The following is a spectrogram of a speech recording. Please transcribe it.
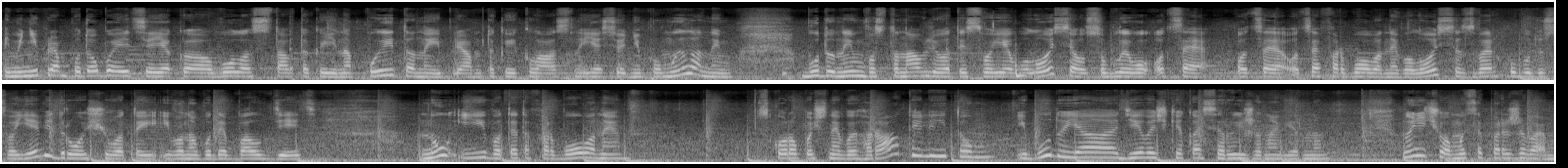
І мені прям подобається, як е, волос став такий напитаний, прям такий класний. Я сьогодні помила ним, буду ним восстанавлювати своє волосся, особливо оце, оце, оце фарбоване волосся. Зверху буду своє відрощувати, і воно буде балдеть. Ну і от це фарбоване. Скоро почне вигорати літом, і буду я дівчинка якась рижа, навірно. Ну нічого, ми це переживемо.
